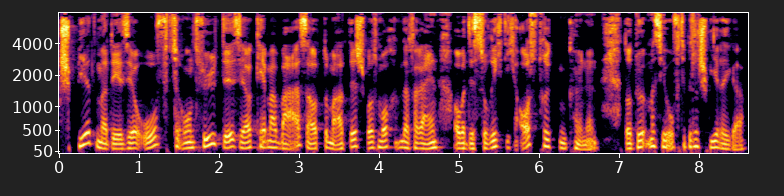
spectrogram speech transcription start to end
spürt man das ja oft und fühlt das, ja, okay, man weiß automatisch, was macht denn der Verein, aber das so richtig ausdrücken können, da tut man sich oft ein bisschen schwieriger.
